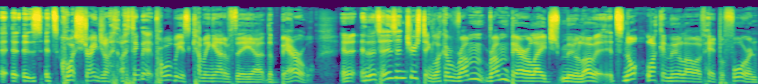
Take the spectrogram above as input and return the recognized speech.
it, it's, it's quite strange, and I, I, think that probably is coming out of the uh, the barrel, and it, and it is interesting. Like a rum rum barrel aged merlot, it's not like a merlot I've had before, and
